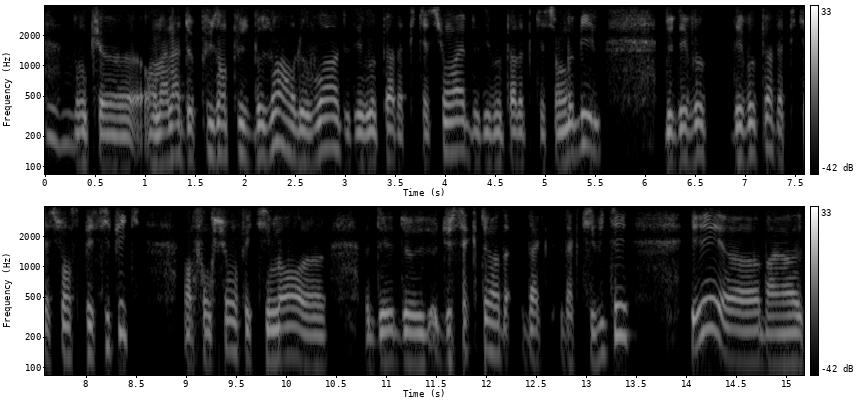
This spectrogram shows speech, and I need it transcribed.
Mhm. Donc, on en a de plus en plus besoin, on le voit, de développeurs d'applications web, de développeurs d'applications mobiles, de développeurs d'applications spécifiques en fonction effectivement du secteur d'activité. Et ben,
